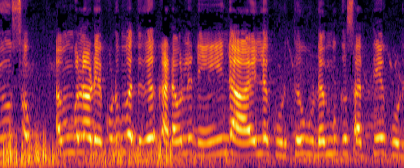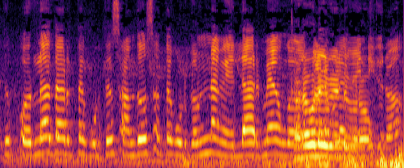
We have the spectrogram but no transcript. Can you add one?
யூசுப் அவங்களுடைய குடும்பத்துக்கு கடவுளை நீண்ட ஆயுள கொடுத்து உடம்புக்கு சக்தியை கொடுத்து பொருளாதாரத்தை கொடுத்து சந்தோஷத்தை கொடுக்கணும்னு நாங்க எல்லாருமே அவங்க கடவுளை வேண்டுகிறோம். வேண்டிக்கிறோம்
